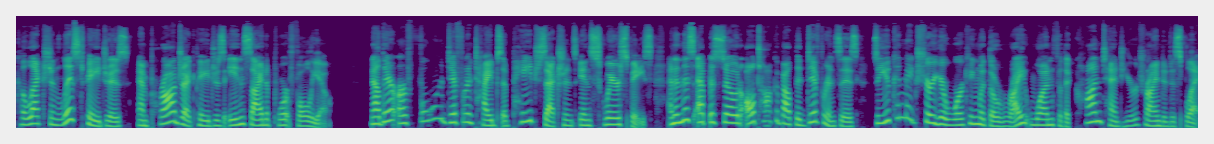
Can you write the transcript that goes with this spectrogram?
collection list pages, and project pages inside a portfolio. Now, there are four different types of page sections in Squarespace, and in this episode, I'll talk about the differences so you can make sure you're working with the right one for the content you're trying to display.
